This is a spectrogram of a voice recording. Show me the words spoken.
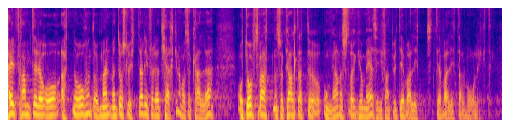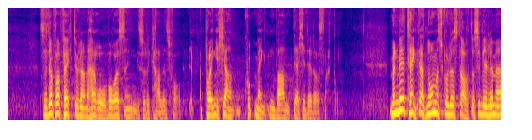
helt fram til det år 1800. Men, men da slutta de fordi at kirkene var så kalde. Og dåpsvannet så kaldt at uh, ungene strøk jo med, så de fant ut det var litt, det var litt alvorlig. Så Derfor fikk du denne her overøsning, som det kalles for. Poenget er ikke mengden vann. Det er ikke det dere snakker om. Men vi tenkte at når vi skulle starte, så ville vi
